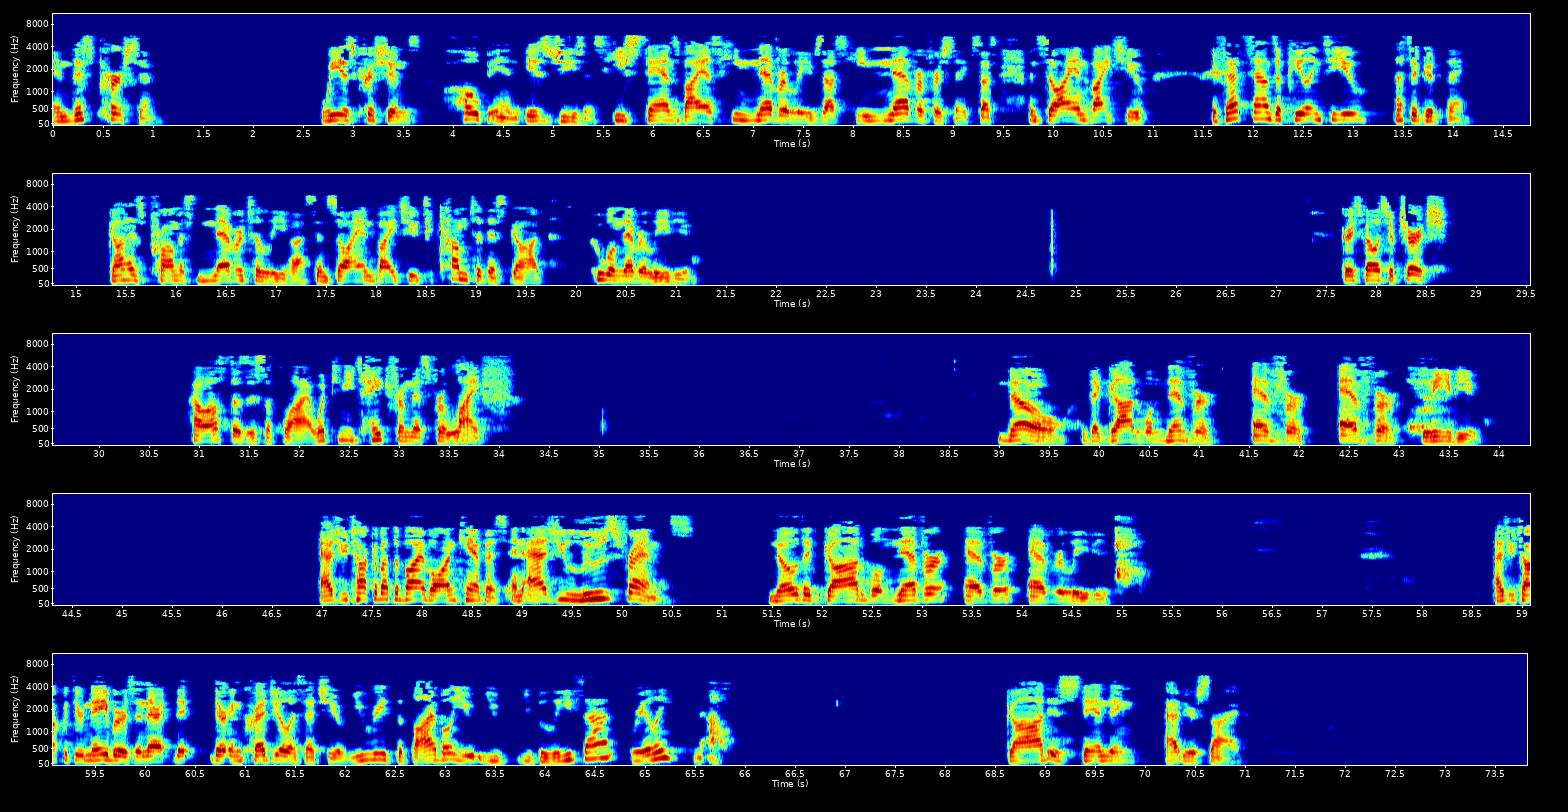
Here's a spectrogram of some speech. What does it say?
And this person, we as Christians hope in is Jesus. He stands by us. He never leaves us. He never forsakes us. And so I invite you, if that sounds appealing to you, that's a good thing. God has promised never to leave us. And so I invite you to come to this God who will never leave you. Grace Fellowship Church, how else does this apply? What can you take from this for life? Know that God will never, ever, ever leave you. As you talk about the Bible on campus and as you lose friends, know that God will never, ever, ever leave you. As you talk with your neighbors and they're, they're incredulous at you, you read the Bible, you, you, you believe that? Really? No. God is standing at your side.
